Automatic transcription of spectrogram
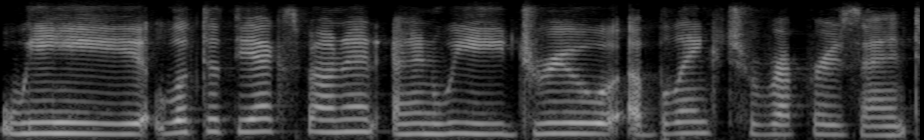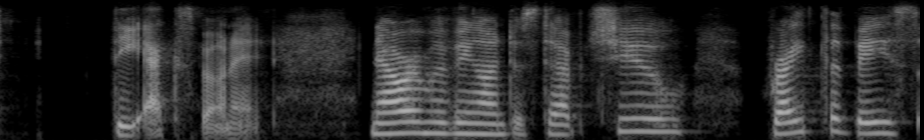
We looked at the exponent and we drew a blank to represent the exponent. Now we're moving on to step two. Write the base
